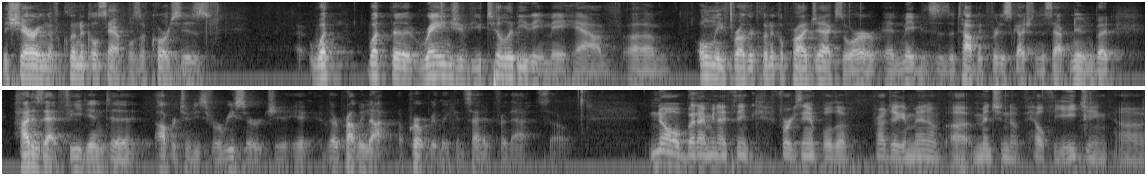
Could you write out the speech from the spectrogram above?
the sharing of clinical samples, of course, is what, what the range of utility they may have, um, only for other clinical projects, or, and maybe this is a topic for discussion this afternoon, but how does that feed into opportunities for research? It- They're probably not appropriately consented for that, so. No, but I mean, I think, for example, the project I uh, mentioned of healthy aging, uh,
